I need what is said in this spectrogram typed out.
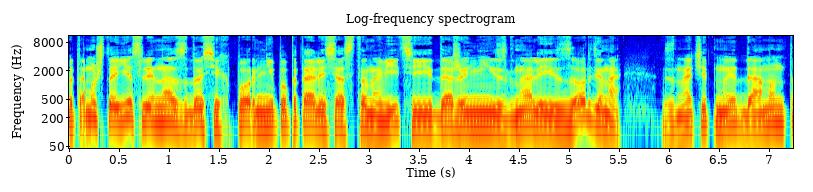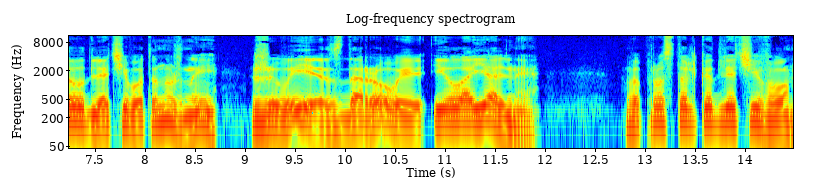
Потому что если нас до сих пор не попытались остановить и даже не изгнали из Ордена, значит, мы Дамонту для чего-то нужны. Живые, здоровые и лояльные. «Вопрос только для чего?»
